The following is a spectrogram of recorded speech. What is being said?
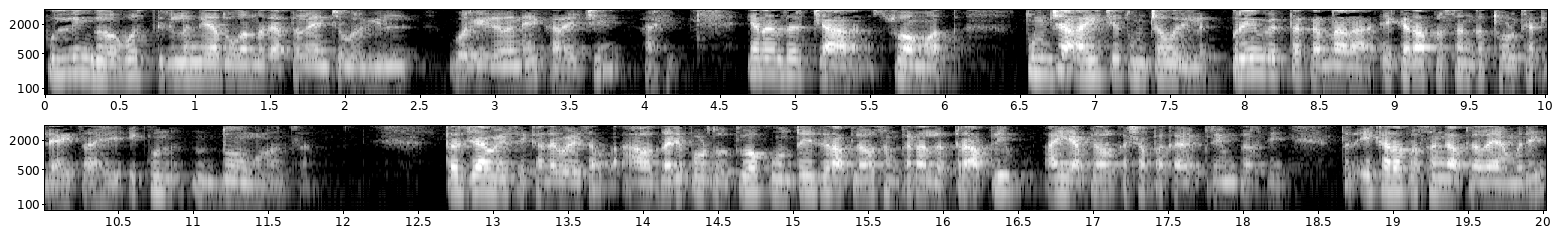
पुल्लिंग व स्त्रीलिंग या दोघांमध्ये आपल्याला यांचे वर्गी वर्गीकरण हे करायचे आहे. यानंतर चार स्वमत. तुमच्या आईचे तुमच्यावरील प्रेम व्यक्त करणारा एखादा प्रसंग थोडक्यात लिहायचा आहे. एकूण दोन गुणांचा. तर ज्या वेळेस एखाद्या वेळेस आजारी पडतो किंवा कोणतंही जर आपल्यावर संकट आलं तर आपली आई आपल्यावर कशा प्रकारे प्रेम करते? तर एखादा प्रसंग आपल्याला यामध्ये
